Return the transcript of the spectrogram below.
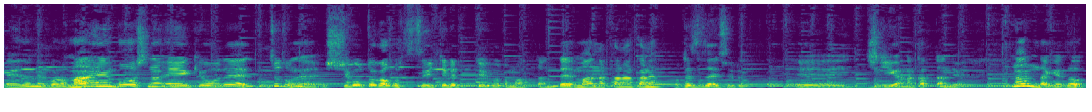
えーとね、このまん延防止の影響で、ちょっとね、仕事が落ち着いてるっていうこともあったんで、まあなかなかね、お手伝いする、えー、時期がなかったんだよ。なんだけど、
